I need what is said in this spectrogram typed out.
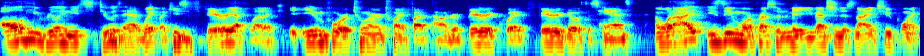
all he really needs to do is add weight. Like he's very athletic, even for a 225 pounder, very quick, very good with his hands. And what I he's even more impressive to me. You mentioned his 92.9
